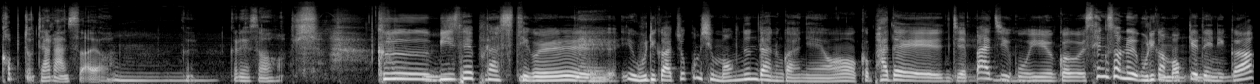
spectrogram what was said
컵도 잘 안 써요. 음. 그, 그래서 그 미세 플라스틱을 네. 우리가 조금씩 먹는다는 거 아니에요. 그 바다에 이제 네. 빠지고 이거 생선을 우리가 음, 먹게 되니까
